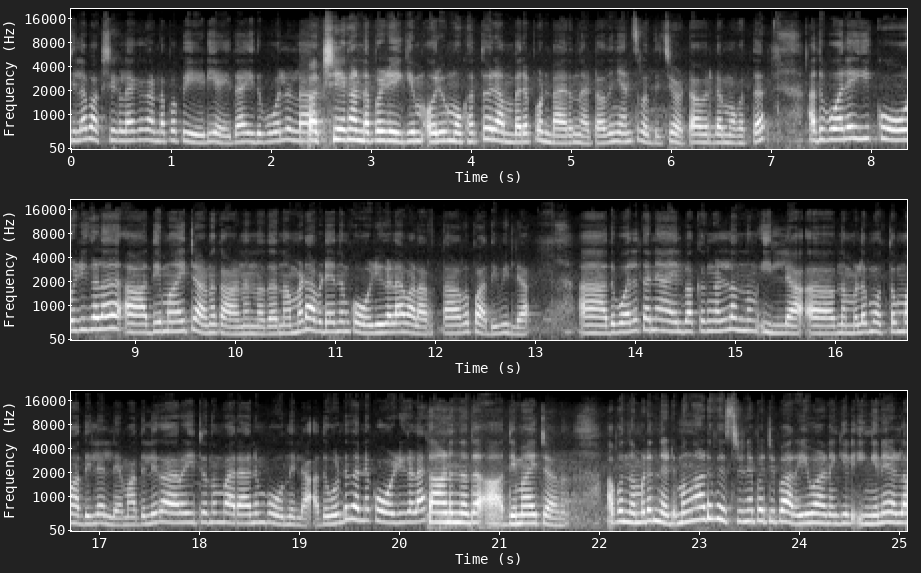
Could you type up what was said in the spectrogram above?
ചില പക്ഷികളെയൊക്കെ കണ്ടപ്പോൾ പേടിയായി. ഇതാ ഇതുപോലുള്ള പക്ഷിയെ കണ്ടപ്പോഴേക്കും ഒരു മുഖത്ത് ഒരു അമ്പരപ്പ് ഉണ്ടായിരുന്നു കേട്ടോ. അത് ഞാൻ ശ്രദ്ധിച്ചു കേട്ടോ അവരുടെ മുഖത്ത്. അതുപോലെ ഈ കോഴികൾ ആദ്യമായിട്ടാണ് കാണുന്നത്. നമ്മുടെ അവിടെയൊന്നും കോഴികളെ വളർത്താറ് പതിവില്ല. അതുപോലെ തന്നെ അയൽപക്കങ്ങളിലൊന്നും ഇല്ല. നമ്മൾ മൊത്തം മതിലല്ലേ? മതിൽ കയറിയിട്ടൊന്നും വരാനും പോകുന്നില്ല. അതുകൊണ്ട് തന്നെ കോഴികളെ കാണുന്നത് ആദ്യമായിട്ടാണ്. അപ്പോൾ നമ്മുടെ നെടുമങ്ങാട് ഫെസ്റ്റിനെ പറ്റി പറയുവാണെങ്കിൽ ഇങ്ങനെയുള്ള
